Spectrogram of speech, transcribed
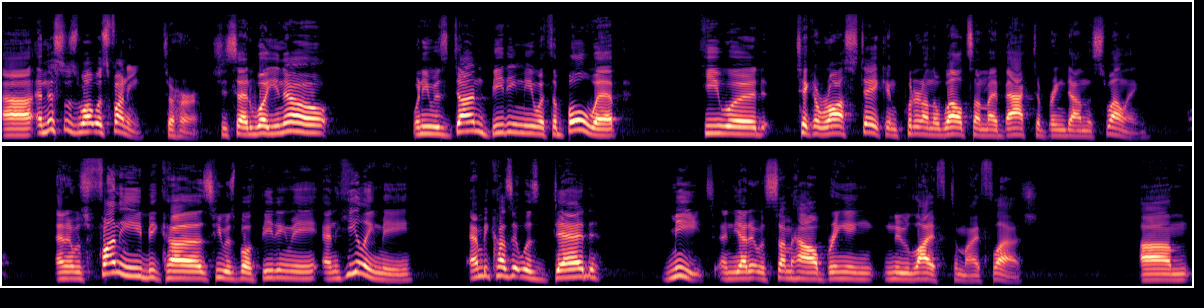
Uh, and this was what was funny to her. She said, Well, you know, when he was done beating me with the bullwhip, he would take a raw steak and put it on the welts on my back to bring down the swelling. And it was funny because he was both beating me and healing me, and because it was dead meat, and yet it was somehow bringing new life to my flesh. Um,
